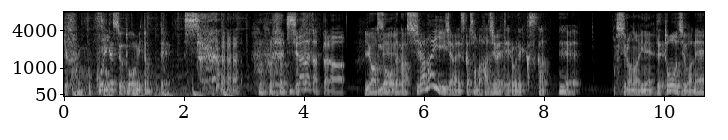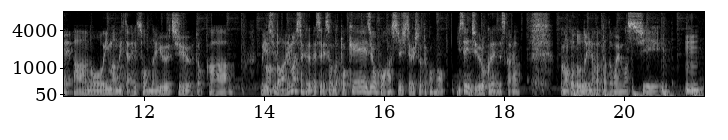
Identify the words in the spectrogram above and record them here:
やこれ誇りですよどう見たって。し知らなかったらいやそう、ねえ。だから知らないじゃないですかそんな初めてロレックス買って。知らないね。で当時はねあの今みたいにそんな YouTube とかまあ YouTube もありましたけど別にそんな時計情報発信してる人とかも2016年ですから、まあ、ほとんどいなかったと思いますしうん。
